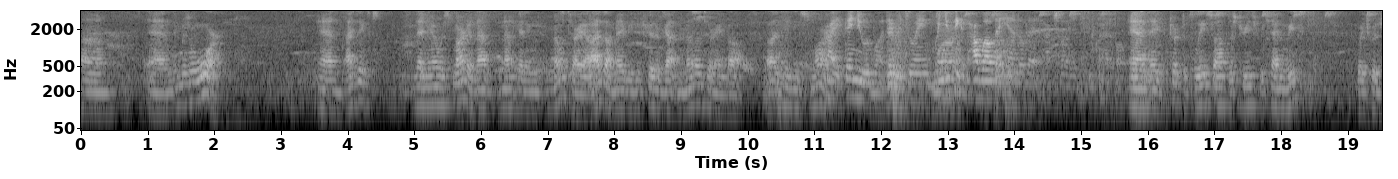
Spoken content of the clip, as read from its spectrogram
Um, and it was a war. And I think Daniel was smart in not, not getting military out. I thought maybe he should have gotten military involved, but I think he's smart. Right, they knew what they were doing. When you think of how well they handled it, actually, it's incredible. And they took the police off the streets for 10 weeks, which was,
